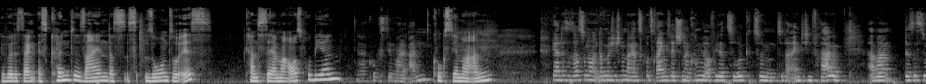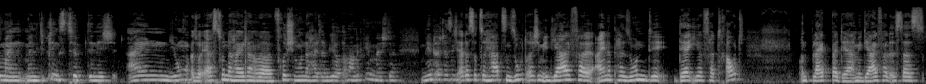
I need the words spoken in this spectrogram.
würdest sagen, es könnte sein, dass es so und so ist. Kannst du ja mal ausprobieren, Ja, guck's dir mal an. guckst dir mal an. Ja, das ist auch so, noch, da möchte ich noch mal ganz kurz reingrätschen, dann kommen wir auch wieder zurück zum, zu der eigentlichen Frage. Aber das ist so mein, mein Lieblingstipp, den ich allen jungen, also Ersthundehaltern oder frischen Hundehaltern, wie auch immer, mitgeben möchte. Nehmt euch das nicht alles so zu Herzen, sucht euch im Idealfall eine Person, die, der ihr vertraut und bleibt bei der. Im Idealfall ist das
